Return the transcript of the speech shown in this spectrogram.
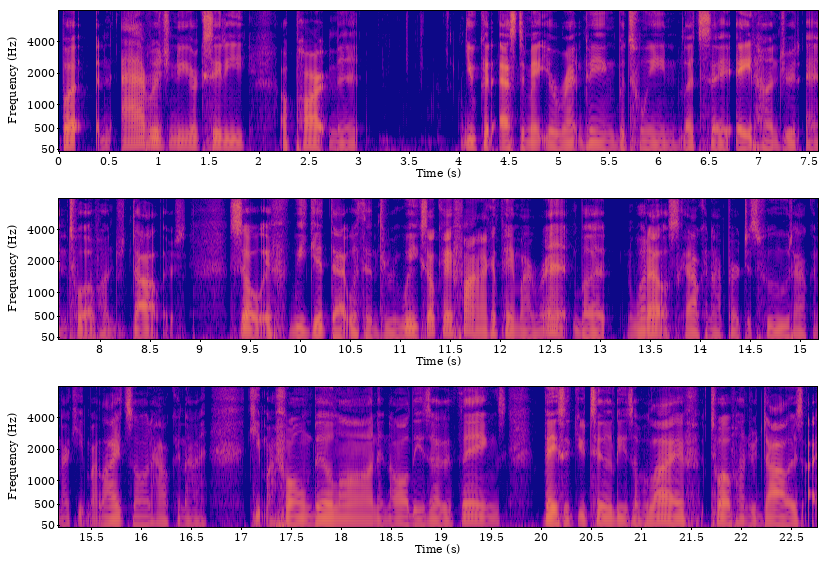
but an average New York City apartment you could estimate your rent being between let's say 800 and 1200 dollars. So if we get that within three weeks okay fine i can pay my rent but what else? How can i purchase food? How can i keep my lights on? How can i keep my phone bill on? And all these other things basic utilities of life $1200 i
